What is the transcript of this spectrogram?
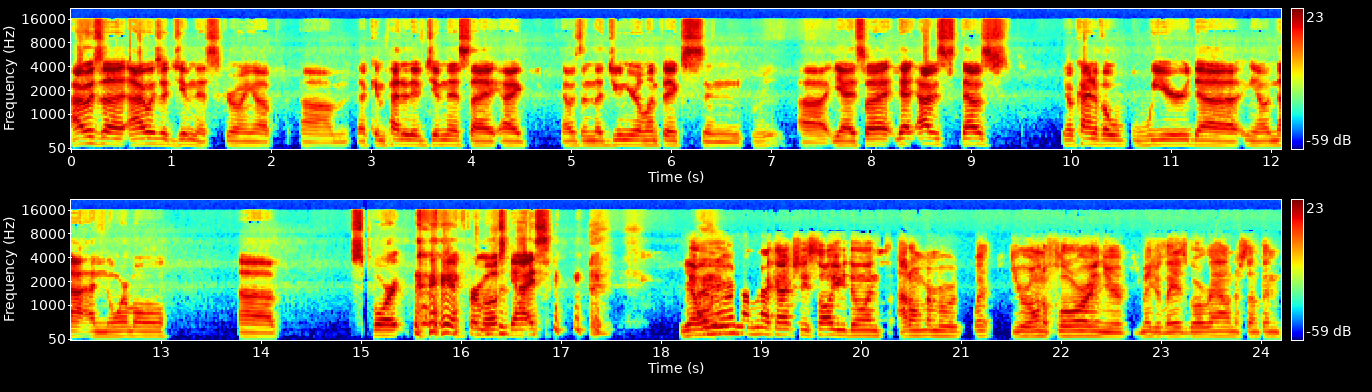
I was a I was a gymnast growing up, um, a competitive gymnast. I, I I was in the Junior Olympics, and Really? uh, yeah, so I, that I was that was you know kind of a weird, uh, you know, not a normal uh, sport for most guys. Yeah, when we were in Iraq, I actually saw you doing. I don't remember what you were on the floor and your you made your legs go around or something.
